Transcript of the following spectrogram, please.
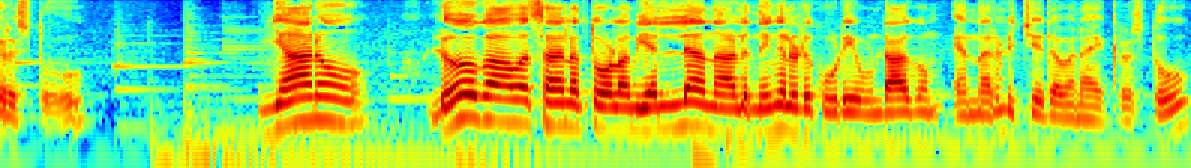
ക്രിസ്തു ഞാനോ ലോകാവസാനത്തോളം എല്ലാ നാളും നിങ്ങളുടെ കൂടെ ഉണ്ടാകും എന്നരുളി ചെയ്തവനായ ക്രിസ്തു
